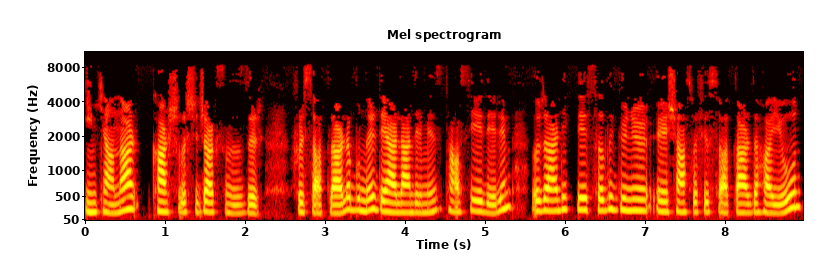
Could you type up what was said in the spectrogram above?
imkanlar karşılaşacaksınızdır fırsatlarla. Bunları değerlendirmenizi tavsiye ederim. Özellikle salı günü e, şans ve fırsatlar daha yoğun.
